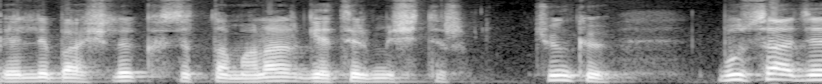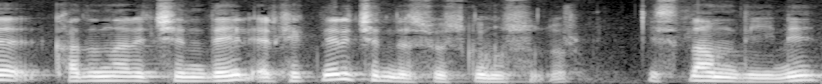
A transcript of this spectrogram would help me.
belli başlı kısıtlamalar getirmiştir. Çünkü bu sadece kadınlar için değil erkekler için de söz konusudur. İslam dini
